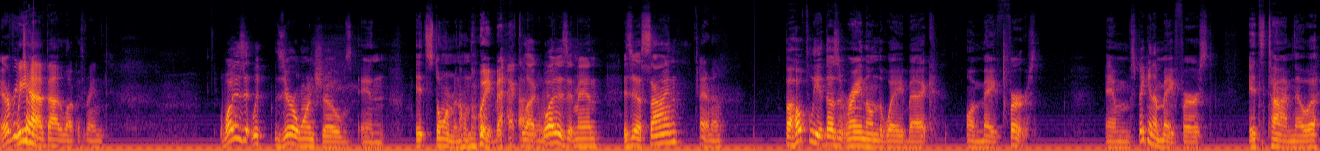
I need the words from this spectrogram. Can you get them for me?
Every We time, have bad luck with rain. What is it with zero one shows and it's storming on the way back? Like, what is it, man? Is it a sign? I don't know. But hopefully, it doesn't rain on the way back on May first. And speaking of May first, it's time, Noah.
